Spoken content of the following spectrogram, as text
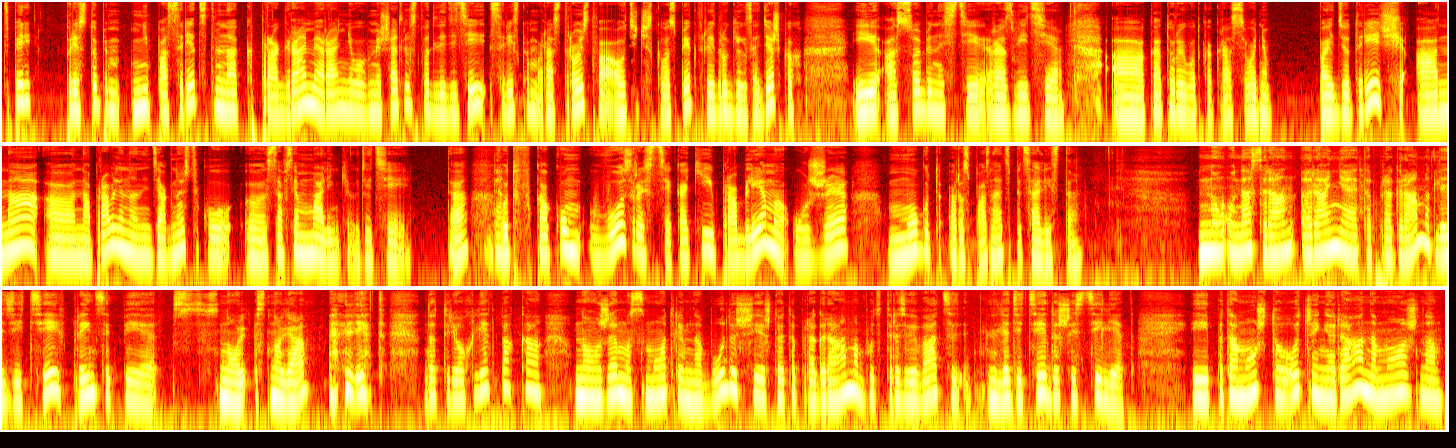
Теперь приступим непосредственно к программе раннего вмешательства для детей с риском расстройства аутического спектра и других задержках и особенностей развития, о которой вот как раз сегодня пойдет речь, она а, направлена на диагностику э, совсем маленьких детей. Да? Да. Вот в каком возрасте какие проблемы уже могут распознать специалисты? Ну, у нас ран, ранняя эта программа для детей, в принципе, с, ноль, с нуля лет до трех лет пока, но уже мы смотрим на будущее, что эта программа будет развиваться для детей до шести лет. И потому что очень рано можно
